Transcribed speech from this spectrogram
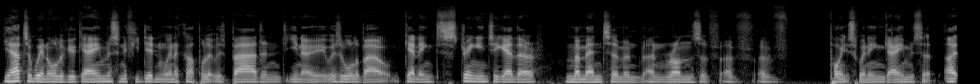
You had to win all of your games, and if you didn't win a couple, it was bad. And you know, it was all about getting stringing together momentum and, and runs of, of, of points winning games. I,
